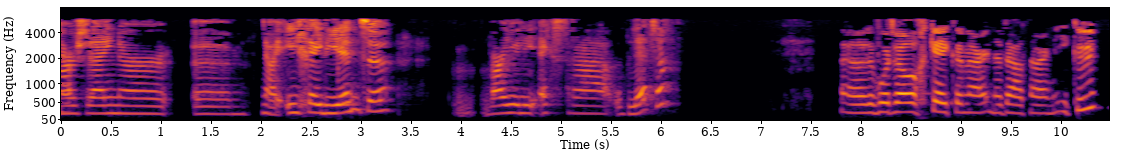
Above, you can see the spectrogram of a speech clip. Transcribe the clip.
Maar zijn er uh, nou, ingrediënten waar jullie extra op letten? Uh, er wordt wel gekeken naar, inderdaad naar een IQ.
